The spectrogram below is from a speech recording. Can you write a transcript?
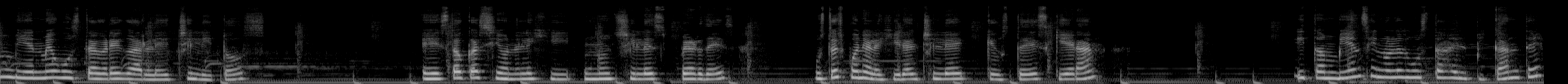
También me gusta agregarle chilitos. Esta ocasión elegí unos chiles verdes. Ustedes pueden elegir el chile que ustedes quieran. Y también si no les gusta el picante,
